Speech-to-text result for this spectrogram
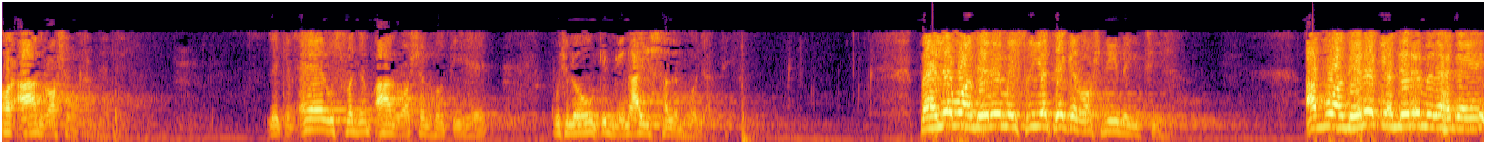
और आग रोशन कर देते हैं। लेकिन ऐन उस वक्त जब आग रोशन होती है, कुछ लोगों की बिनाई सलब हो जाती है। पहले वो अंधेरे में इसलिए थे कि रोशनी नहीं थी। अब वो अंधेरे के अंधेरे में रह गए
